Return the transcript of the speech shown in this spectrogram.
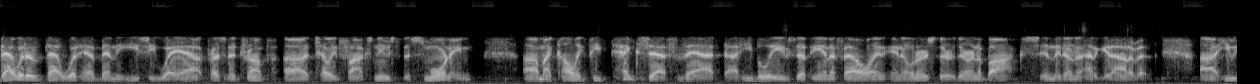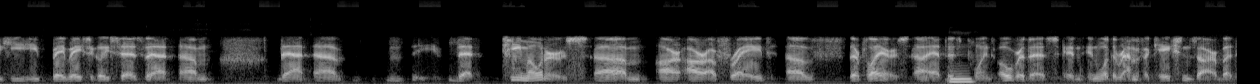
that would have that would have been the easy way out. President Trump uh, telling Fox News this morning, uh, my colleague Pete Hegseth, that uh, he believes that the NFL and, and owners they're they're in a box and they don't know how to get out of it. Uh, he, he he basically says that um, that uh, that team owners um, are are afraid of their players uh, at this point over this and, and what the ramifications are. But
